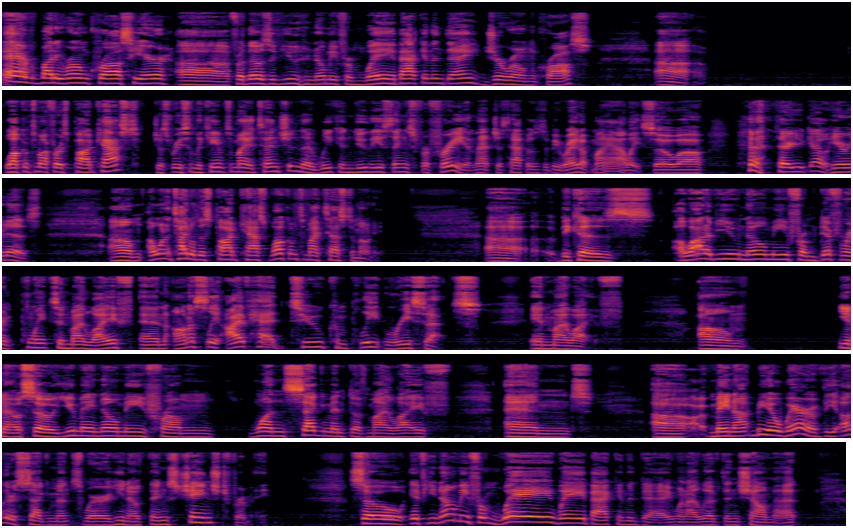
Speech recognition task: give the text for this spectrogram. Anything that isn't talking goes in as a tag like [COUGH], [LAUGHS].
Hey everybody, Rome Cross here. Uh, for those of you who know me from way back in the day, Jerome Cross. Uh, welcome to my first podcast. Just recently came to my attention that we can do these things for free, and that just happens to be right up my alley. So uh, [LAUGHS] there you go. Here it is. Um, I want to title this podcast "Welcome to My Testimony," uh, because a lot of you know me from different points in my life, and honestly, I've had two complete resets in my life. Um, you know, so you may know me from one segment of my life and uh, may not be aware of the other segments where, you know, things changed for me. So if you know me from way, way back in the day when I lived in Chalmette,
